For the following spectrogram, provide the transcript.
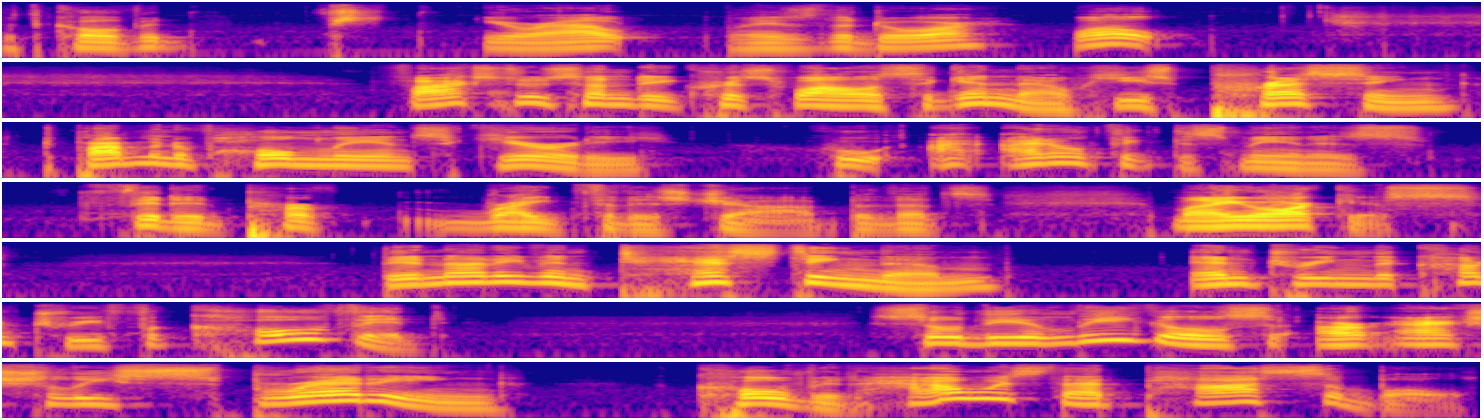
with COVID, you're out. There's the door. Well, Fox News Sunday, Chris Wallace again. Now he's pressing Department of Homeland Security, who I, I don't think this man is fitted per, right for this job, but that's Mayorkas. They're not even testing them entering the country for COVID. So the illegals are actually spreading COVID. How is that possible?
